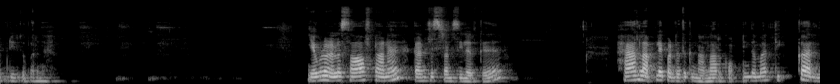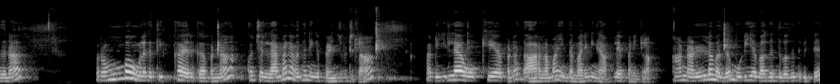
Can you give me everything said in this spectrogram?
எப்படி இருக்கு பாருங்கள் எவ்வளோ நல்ல சாஃப்டான கன்சிஸ்டன்சியில் இருக்குது ஹேரில் அப்ளை பண்ணுறதுக்கு நல்லாயிருக்கும் இந்த மாதிரி திக்காக இருந்ததுன்னா ரொம்ப உங்களுக்கு திக்காக இருக்குது அப்படின்னா கொஞ்சம் லெமனை வந்து நீங்கள் பிழிஞ்சு விட்டுக்கலாம். அப்படி இல்லை ஓகே அப்படின்னா தாராளமாக இந்த மாதிரி நீங்கள் அப்ளை பண்ணிக்கலாம். ஆனால் நல்லா வந்து முடியை வகுந்து வகுந்து விட்டு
